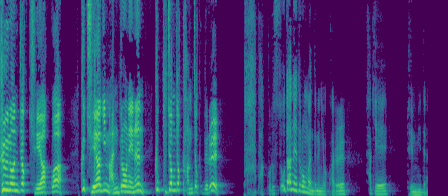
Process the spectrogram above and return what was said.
근원적 죄악과 그 죄악이 만들어내는 그 부정적 감정들을 다 밖으로 쏟아내도록 만드는 역할을 하게 됩니다.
